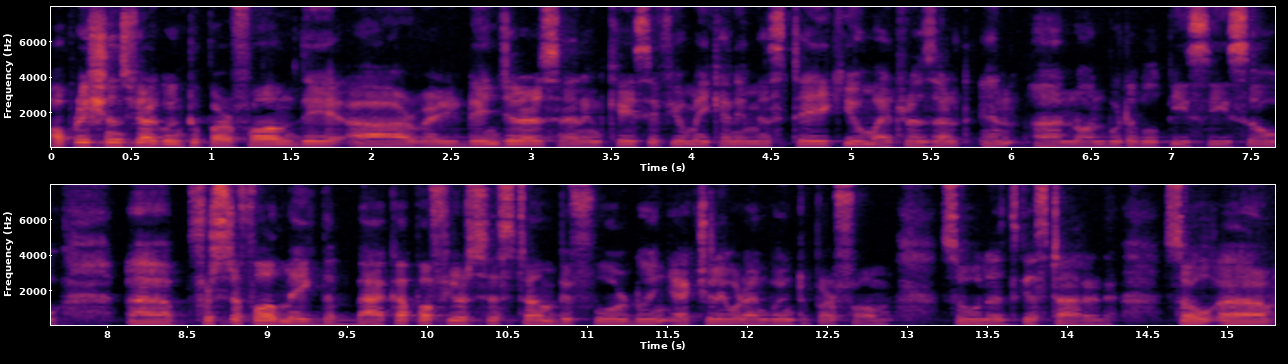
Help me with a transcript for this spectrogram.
operations you are going to perform they are very dangerous and in case if you make any mistake you might result in a non-bootable PC so uh, first of all make the backup of your system before doing actually what I'm going to perform. So let's get started. So uh,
